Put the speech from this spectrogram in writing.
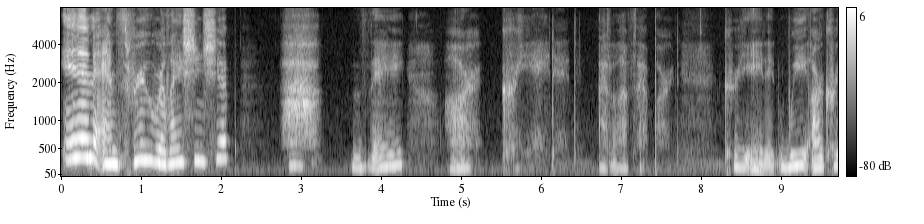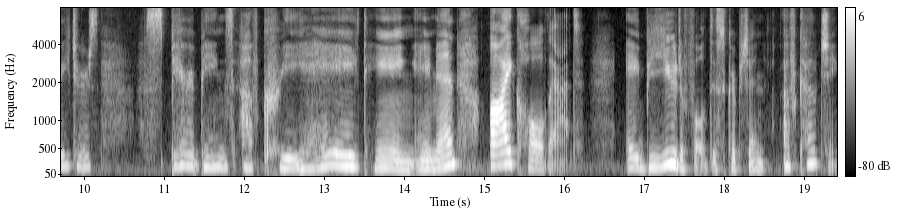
in and through relationship, ah, they are created. I love that part created. We are creatures spirit beings of creating. Amen. I call that a beautiful description of coaching.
